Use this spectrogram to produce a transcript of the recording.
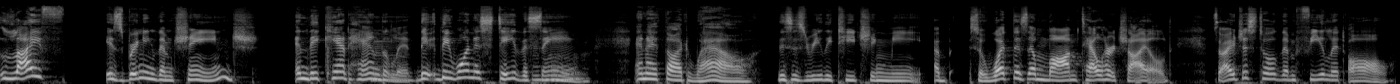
life is bringing them change and they can't handle hmm. it. They, they want to stay the mm-hmm. same. And I thought, wow, this is really teaching me. ab- so, what does a mom tell her child? So, I just told them, feel it all.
